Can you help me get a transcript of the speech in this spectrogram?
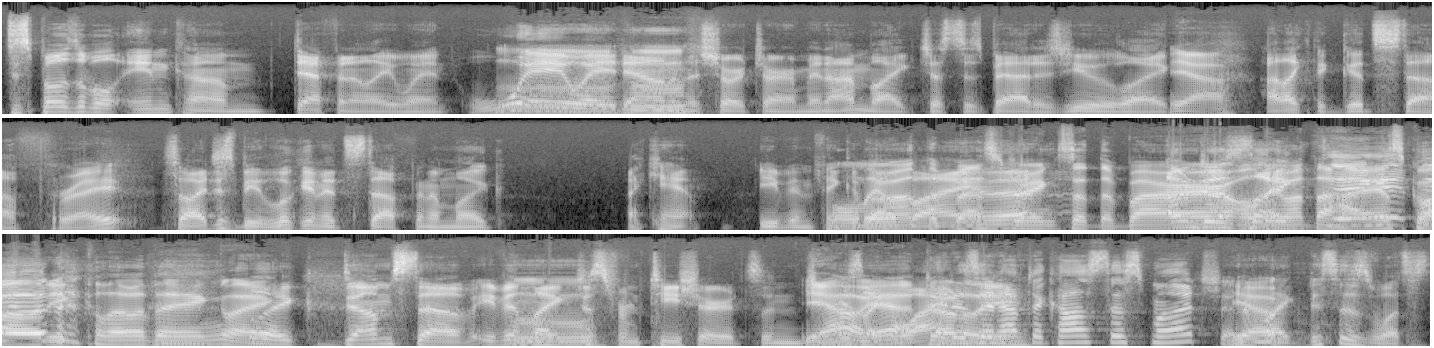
disposable income definitely went way, way mm-hmm. down in the short term, and I'm like just as bad as you. Like, Yeah. I like the good stuff, Right. So I just be looking at stuff, and I'm like, I can't even think only about want the best that. drinks at the bar. I'm just only like, want the highest it, quality dude." clothing. Like, like dumb stuff, even like Mhm. just from T-shirts and Yeah, like, yeah, why does it have to cost this much? And I'm like, this is what's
